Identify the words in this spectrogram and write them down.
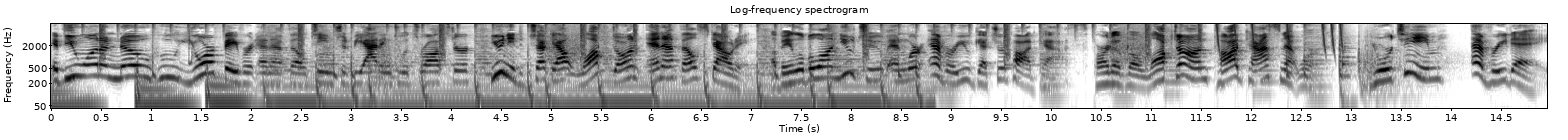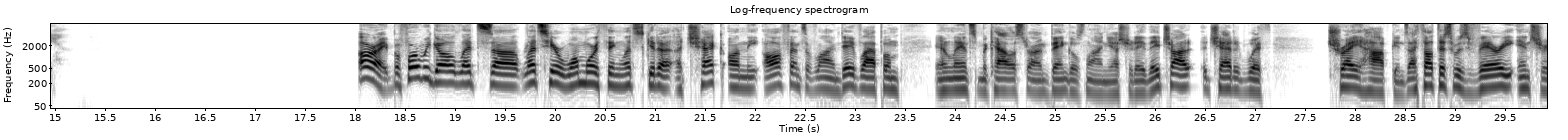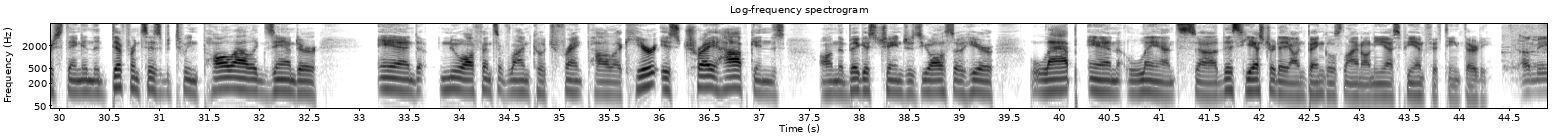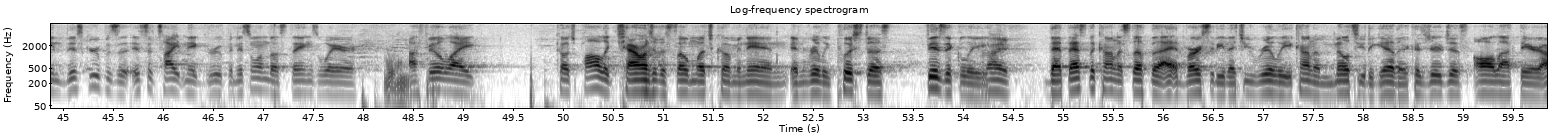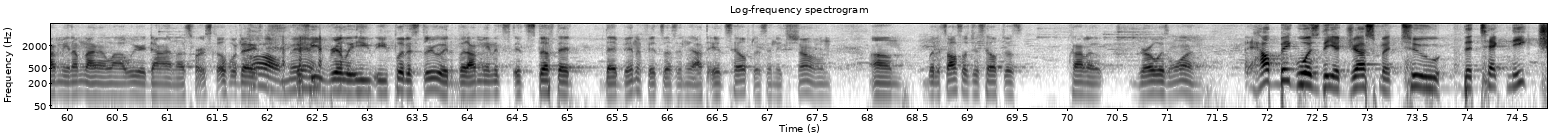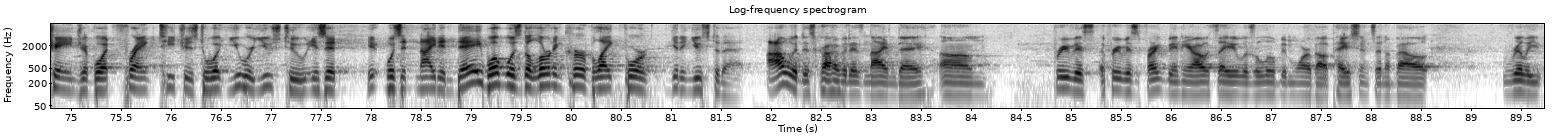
If you want to know who your favorite NFL team should be adding to its roster, you need to check out Locked On NFL Scouting, available on YouTube and wherever you get your podcasts. Part of the Locked On Podcast Network. Your team every day. All right, before we go, let's uh, let's hear one more thing. Let's get a, a check on the offensive line. Dave Lapham and Lance McAlister on Bengals line yesterday. They ch- chatted with Trey Hopkins. I thought this was very interesting in the differences between Paul Alexander and new offensive line coach Frank Pollack. Here is Trey Hopkins on the biggest changes. You also hear Lap and Lance uh, this yesterday on Bengals line on ESPN 1530. I mean, this group is a it's a tight knit group, and it's one of those things where I feel like Coach Pollack challenged us so much coming in and really pushed us physically. Right. That that's the kind of stuff, the adversity that you really it kind of melts you together because you're just all out there. I mean, I'm not gonna lie, we were dying those first couple of days Oh, because he really he, he put us through it. But I mean, it's it's stuff that that benefits us and it's helped us and it's shown. Um, but it's also just helped us kind of grow as one. How big was the adjustment to the technique change of what Frank teaches to what you were used to? Is it, it was it night and day? What was the learning curve like for getting used to that? I would describe it as night and day. Um, previous, uh, previous Frank being here, I would say it was a little bit more about patience and about really.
